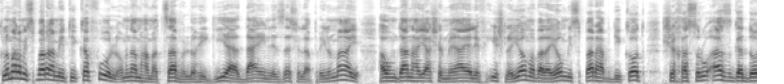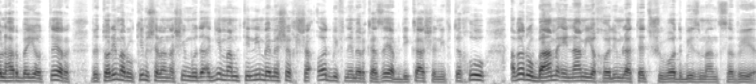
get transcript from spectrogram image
כלומר המספר האמיתי כפול. אמנם המצב לא הגיע עדיין לזה של אפריל-מאי, האומדן היה של 100 אלף איש ליום, אבל היום מספר הבדיקות שחסרו אז גדול הרבה יותר, ותורים ארוכים של אנשים מודאגים ממתינים במשך שעות בפני מרכזי הבדיקות. הבדיקה שנפתחו, אבל רובם אינם יכולים לתת תשובות בזמן סביר.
